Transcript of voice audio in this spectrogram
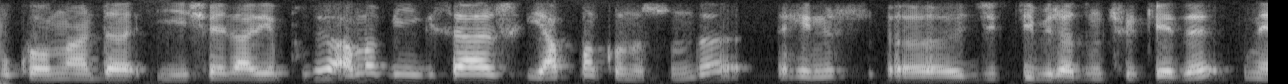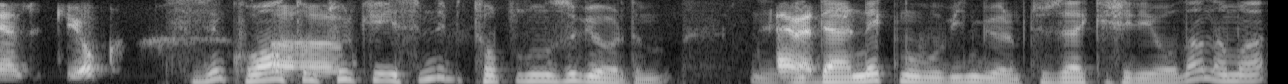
bu konularda iyi şeyler yapılıyor ama bilgisayar yapma konusunda henüz e, ciddi bir adım Türkiye'de ne yazık ki yok. Sizin Kuantum Aa. Türkiye isimli bir topluluğunuzu gördüm. E, Bir Evet. dernek mi bu bilmiyorum tüzel kişiliği olan ama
